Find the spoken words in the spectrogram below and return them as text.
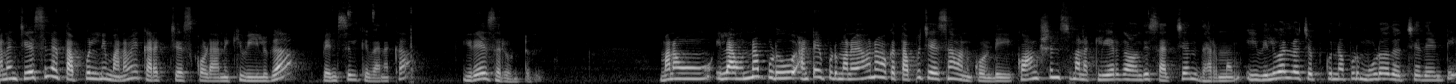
మనం చేసిన తప్పుల్ని మనమే కరెక్ట్ చేసుకోవడానికి వీలుగా పెన్సిల్కి వెనక ఇరేజర్ ఉంటుంది. మనం ఇలా ఉన్నప్పుడు అంటే ఇప్పుడు మనం ఏమైనా ఒక తప్పు చేసామనుకోండి కాన్షియన్స్ మన క్లియర్గా ఉంది సత్యం ధర్మం. ఈ విలువల్లో చెప్పుకున్నప్పుడు మూడోది వచ్చేదేంటి?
